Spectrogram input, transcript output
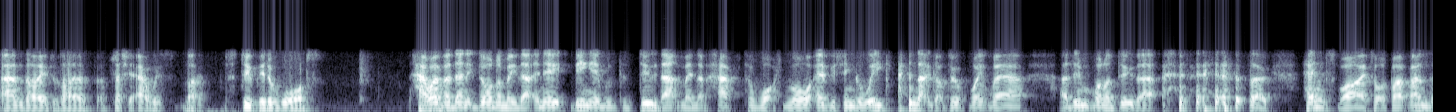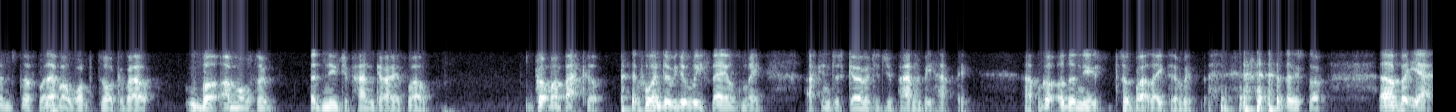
and I'd uh, flesh it out with like stupid awards. However, then it dawned on me that being able to do that meant I'd have to watch Raw every single week, and that got to a point where I didn't want to do that. so, hence why I talk about random stuff, whatever I want to talk about. But I'm also a New Japan guy as well got my backup. when WWE fails me, I can just go over to Japan and be happy. We've got other news to talk about later with those stuff. Uh, but yes,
